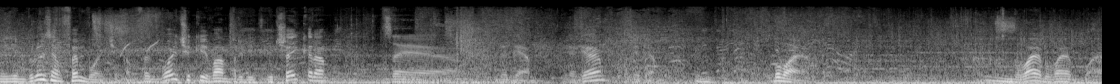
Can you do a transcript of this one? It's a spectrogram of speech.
моїм друзям фембойчикам. Фембойчики, вам привіт від шейкера. Це ГГ. ГГ, ГГ. Буває. Буває, буває, буває.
